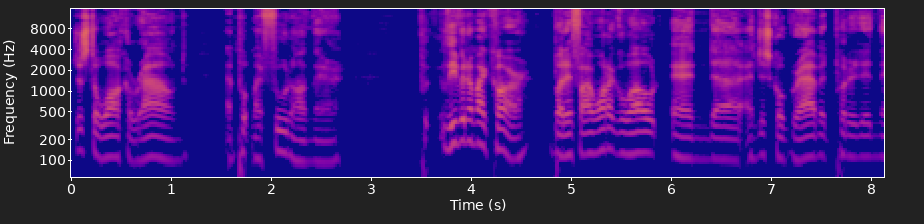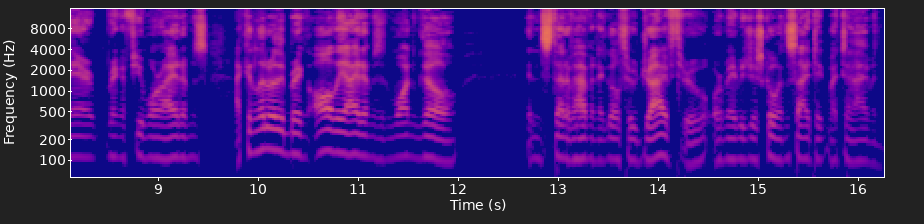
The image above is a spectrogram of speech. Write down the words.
just to walk around and put my food on there. Put, leave it in my car, but if I want to go out and uh, and just go grab it, put it in there, bring a few more items, I can literally bring all the items in one go instead of having to go through drive-through or maybe just go inside, take my time and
